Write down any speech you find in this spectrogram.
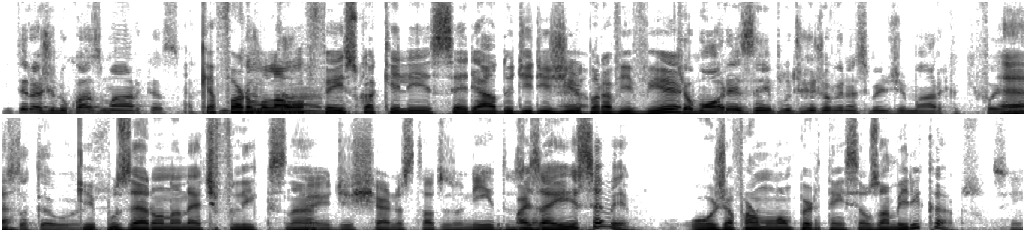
interagindo com as marcas. É o que a Fórmula 1 fez com aquele seriado Dirigir É. para Viver, Que é o maior exemplo de rejuvenescimento de marca que foi É, visto até hoje. que puseram na Netflix, né? Ganho de share nos Estados Unidos. Mas né? aí você vê, hoje a Fórmula 1 pertence aos americanos. Sim.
